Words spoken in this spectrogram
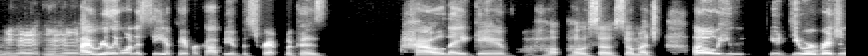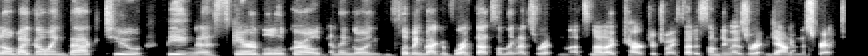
Mm-hmm, mm-hmm. I really want to see a paper copy of the script because how they gave Ho- Hoso so much. Oh, you you you were original by going back to being a scared little girl and then going flipping back and forth. That's something that's written. That's not a character choice. That is something that's written down in the script.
